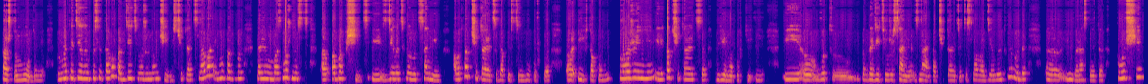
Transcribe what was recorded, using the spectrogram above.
в каждом модуле. Но мы это делаем после того, как дети уже научились читать слова, и мы как бы даем им возможность а, обобщить и сделать вывод самим. А вот как читается, допустим, буковка а, «и» в таком положении, или как читается две буковки «и». И э, вот э, когда дети уже сами, зная, как читаются эти слова, делают выводы, э, им гораздо это проще,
